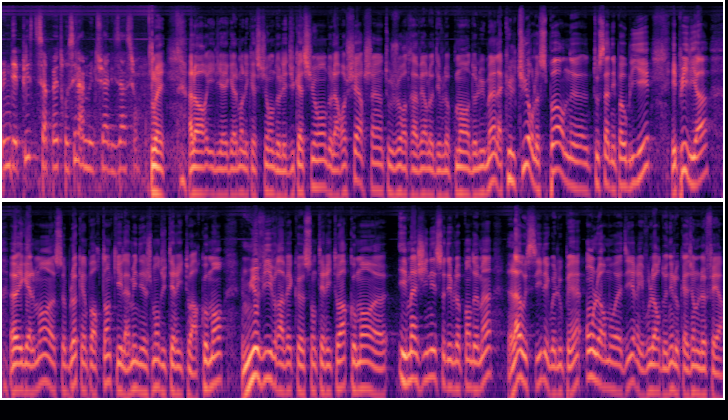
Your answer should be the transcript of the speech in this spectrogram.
Une des pistes, ça peut être aussi la mutualisation. Oui, alors il y a également les questions de l'éducation, de la recherche, hein, toujours à travers le développement de l'humain, la culture, le sport, tout ça n'est pas oublié. Et puis il y a euh, également euh, ce bloc important qui est l'aménagement du territoire. Comment mieux vivre avec euh, son territoire, comment imaginer ce développement demain? Là aussi, les Guadeloupéens ont leur mot à dire et vous leur donnez l'occasion de le faire.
